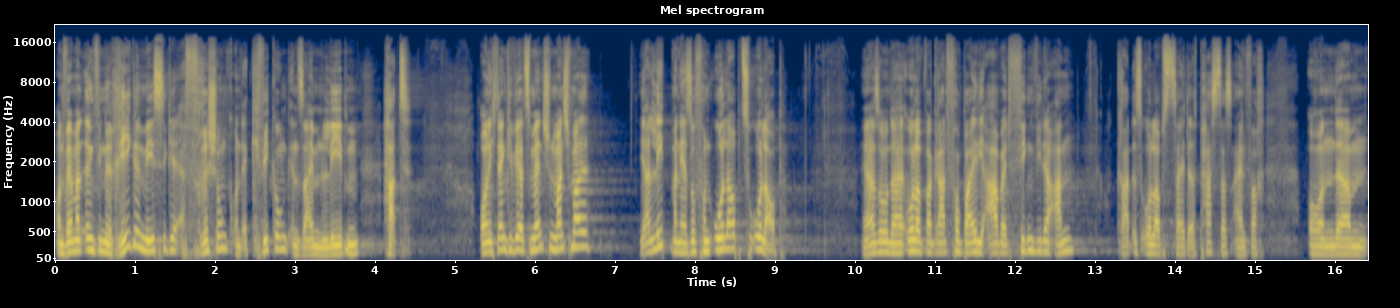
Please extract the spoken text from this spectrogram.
Und wenn man irgendwie eine regelmäßige Erfrischung und Erquickung in seinem Leben hat. Und ich denke, wir als Menschen manchmal, ja, lebt man ja so von Urlaub zu Urlaub. Ja, so der Urlaub war gerade vorbei, die Arbeit fing wieder an. Gerade ist Urlaubszeit, da passt das einfach. Und ähm,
